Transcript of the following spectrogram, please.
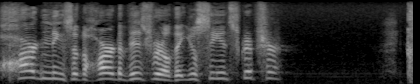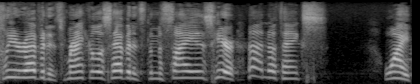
hardenings of the heart of Israel that you'll see in Scripture. Clear evidence, miraculous evidence, the Messiah is here. Ah, no thanks. Why?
